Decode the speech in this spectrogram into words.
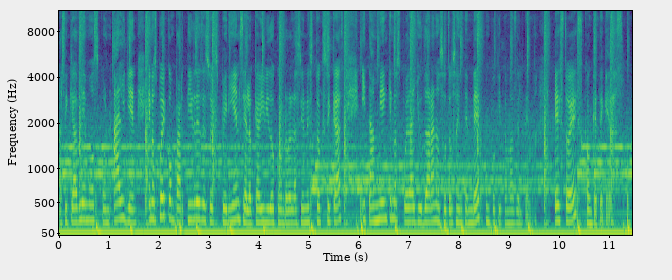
Así que hablemos con alguien que nos puede compartir desde su experiencia lo que ha vivido con relaciones tóxicas y también que nos pueda ayudar a nosotros a entender un poquito más del tema. Esto es Con qué te quedas.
